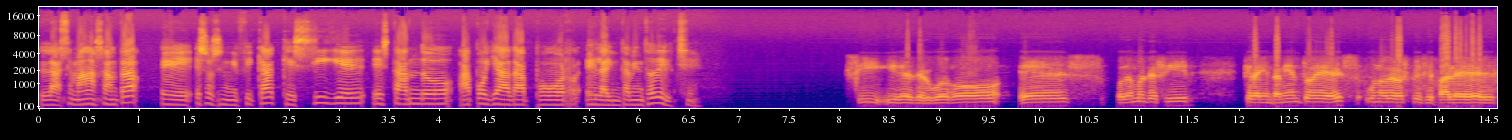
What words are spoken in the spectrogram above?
La Semana Santa, eh, eso significa que sigue estando apoyada por el Ayuntamiento de Elche. Sí, y desde luego es, podemos decir que el ayuntamiento es uno de los principales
